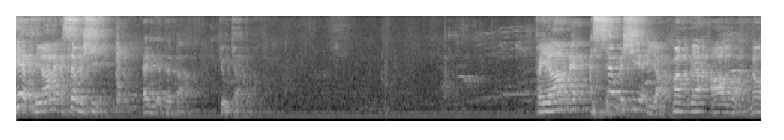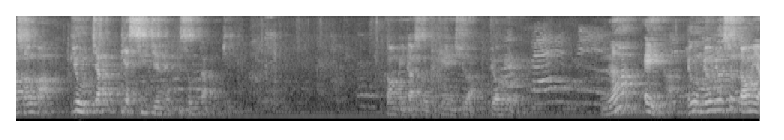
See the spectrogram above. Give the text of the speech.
ကယ်ဖယားနဲ့အဆက်မရှိအဲ့ဒီအသက်တာပြုတ်ကြတယ် ဖယားနဲ့အဆက်မရှိတဲ့အရာမှန်သမျှအားလုံးကနောက်ဆုံးမှာပြိုကျပျက်စီးခြင်းနဲ့အဆုံးသတ်မှာဖြစ်တယ်။ကောင်းပြီဒါဆိုသခင်ယေရှုကပြောခဲ့တယ်။ငါအိမ်ဟာလူမျိုးမျိုးဆွတောင်းရ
